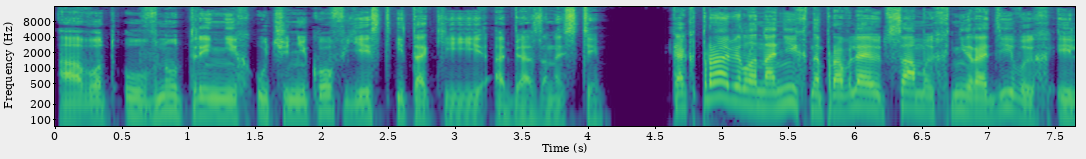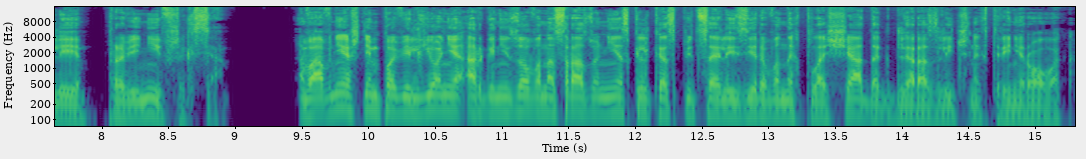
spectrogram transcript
а вот у внутренних учеников есть и такие обязанности. Как правило, на них направляют самых нерадивых или провинившихся. Во внешнем павильоне организовано сразу несколько специализированных площадок для различных тренировок.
